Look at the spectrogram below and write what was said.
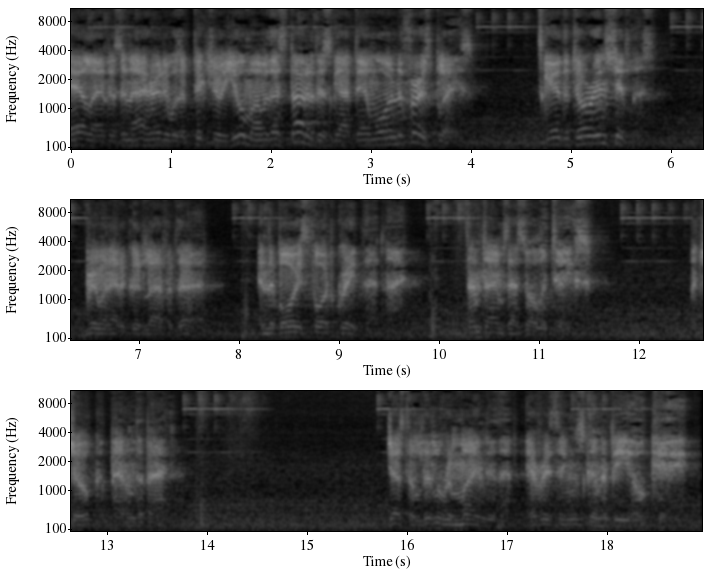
Hell, Anderson, I heard it was a picture of your mama that started this goddamn war in the first place. Scared the Turians shitless. Everyone had a good laugh at that. And the boys fought great that night. Sometimes that's all it takes. A joke, a pat on the back. Just a little reminder that everything's gonna be okay.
